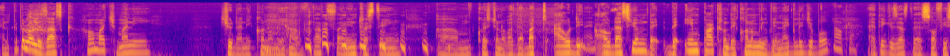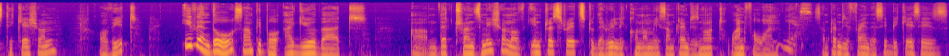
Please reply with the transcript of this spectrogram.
And people always ask, how much money should an economy have? That's an interesting um, question over there. But I would I would assume that the impact on the economy will be negligible. Okay. I think it's just the sophistication of it. Even though some people argue that um, the transmission of interest rates to the real economy sometimes is not one for one. Yes. Sometimes you find the CBK says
